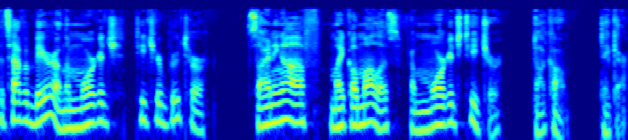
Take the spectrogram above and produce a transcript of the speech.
Let's have a beer on the Mortgage Teacher Brew Tour. Signing off, Michael Mullis from MortgageTeacher.com. Take care.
